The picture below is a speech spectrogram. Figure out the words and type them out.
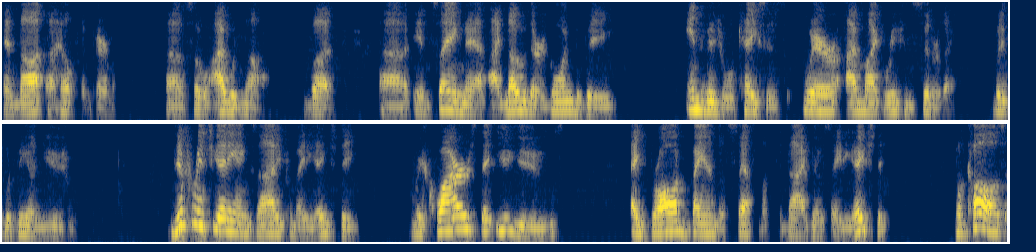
and not a health impairment. Uh, so I would not. But uh, in saying that, I know there are going to be individual cases where I might reconsider that, but it would be unusual. Differentiating anxiety from ADHD requires that you use a broadband assessment to diagnose ADHD because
